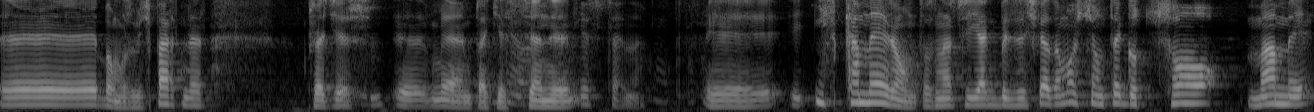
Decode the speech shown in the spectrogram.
e, bo może być partner, przecież e, miałem takie sceny Takie sceny. I z kamerą, to znaczy jakby ze świadomością tego, co mamy,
